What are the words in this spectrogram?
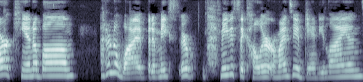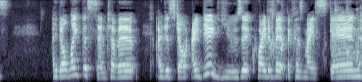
Arcana Balm, I don't know why, but it makes, or maybe it's the color, it reminds me of dandelions. I don't like the scent of it. I just don't. I did use it quite a bit because my skin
